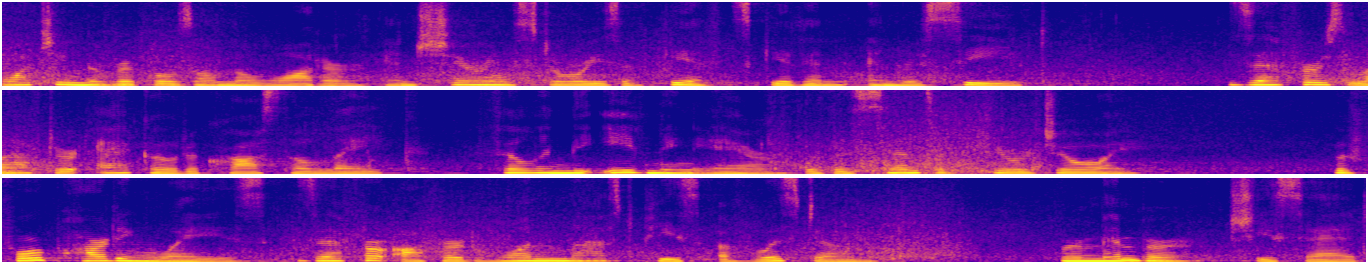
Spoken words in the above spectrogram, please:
watching the ripples on the water and sharing stories of gifts given and received. Zephyr's laughter echoed across the lake, filling the evening air with a sense of pure joy. Before parting ways, Zephyr offered one last piece of wisdom. Remember, she said,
